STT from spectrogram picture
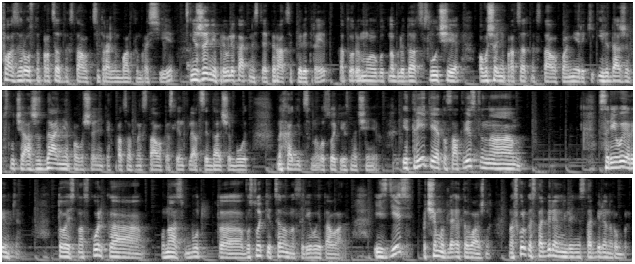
фазы роста процентных ставок Центральным банком России, снижение привлекательности операций carry trade, которые могут наблюдаться в случае повышения процентных ставок в Америке или даже в случае ожидания повышения этих процентных ставок, если инфляция дальше будет находиться на высоких значениях. И третье, это, соответственно, сырьевые рынки. То есть, насколько у нас будут э, высокие цены на сырьевые товары. И здесь, почему для этого важно, насколько стабилен или нестабилен рубль.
